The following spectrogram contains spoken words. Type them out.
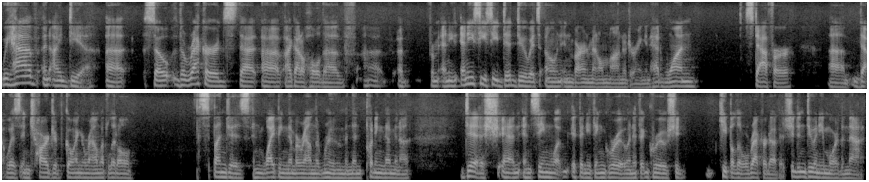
We have an idea. Uh, so the records that uh, I got a hold of uh, uh, from NECC did do its own environmental monitoring and had one staffer um, that was in charge of going around with little sponges and wiping them around the room and then putting them in a dish and and seeing what if anything grew. And if it grew she'd keep a little record of it. She didn't do any more than that.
